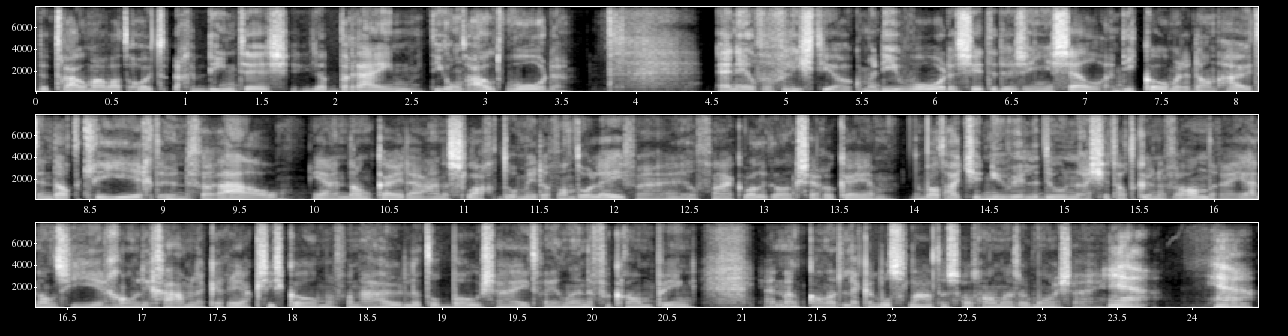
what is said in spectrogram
de trauma wat ooit gediend is, dat brein, die onthoudt woorden. En heel veel verliest hij ook. Maar die woorden zitten dus in je cel. En die komen er dan uit. En dat creëert een verhaal. Ja, en dan kan je daar aan de slag door middel van doorleven. Heel vaak wat ik dan ook zeg. Oké, okay, wat had je nu willen doen als je het had kunnen veranderen? Ja, dan zie je gewoon lichamelijke reacties komen. Van huilen tot boosheid. Van heel in de verkramping. Ja, en dan kan het lekker loslaten zoals Hanna zo mooi zei. Ja, ja.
